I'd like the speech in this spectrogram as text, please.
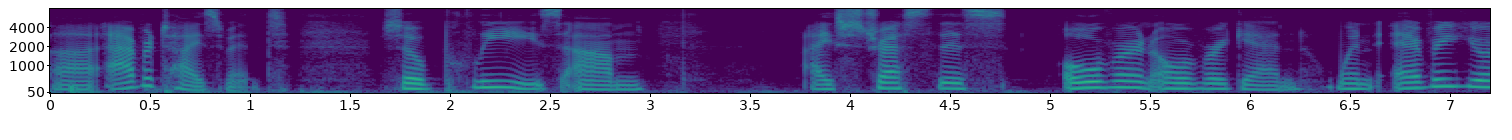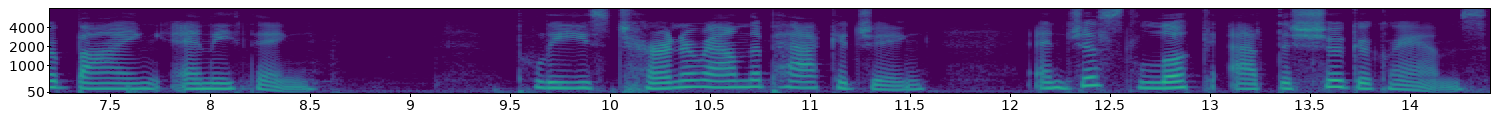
uh, advertisement. So please, um, I stress this over and over again. Whenever you're buying anything, please turn around the packaging and just look at the sugar grams.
